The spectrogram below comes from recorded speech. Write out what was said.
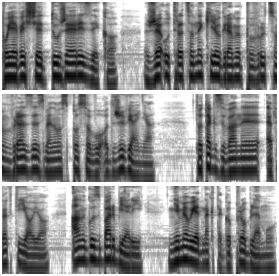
pojawia się duże ryzyko, że utracone kilogramy powrócą wraz ze zmianą sposobu odżywiania. To tak zwany efekt jojo. Angus Barbieri nie miał jednak tego problemu.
